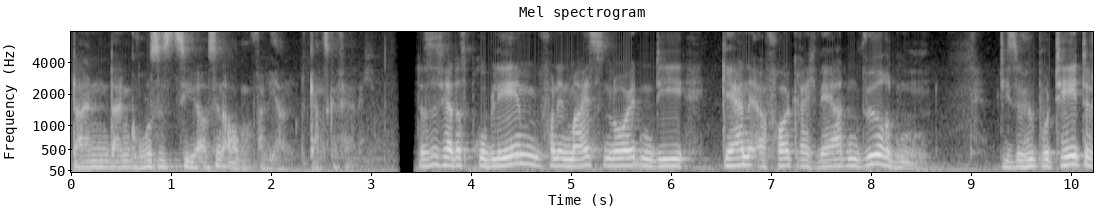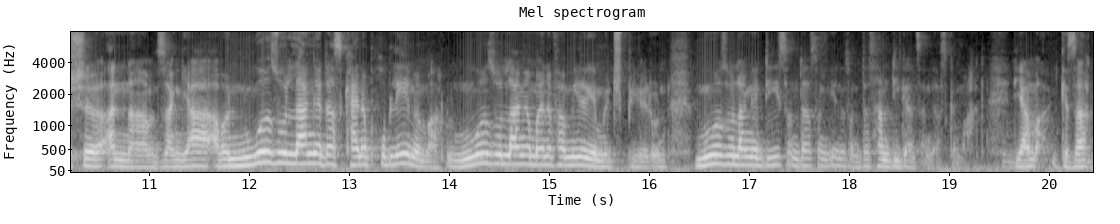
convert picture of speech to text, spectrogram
dein, dein großes Ziel aus den Augen verlieren. Ganz gefährlich. Das ist ja das Problem von den meisten Leuten, die gerne erfolgreich werden würden diese hypothetische Annahme zu sagen, ja, aber nur solange das keine Probleme macht und nur solange meine Familie mitspielt und nur solange dies und das und jenes und das haben die ganz anders gemacht. Die haben gesagt,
